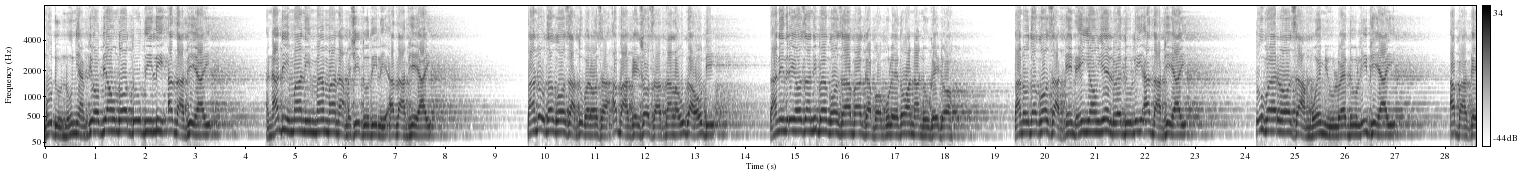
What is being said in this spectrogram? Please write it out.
မုဒုနုညံ့ပျော်ပြောင်းသောသူသည်လိအတ္တဖြစ်ရ၏အနတ္တိမာနိမမ္မာနမရှိသူသည်လိအတ္တဖြစ်ရ၏တန်တုသကောဇသူပရောဇအပ္ပကိသောဇတန်လဟုကဟုတ်တိတန်ဣန္ဒြယောဇနိဘကောဇဘဂဘောကုလေသောနာနုဂိတောတန်တုသကောဇတင်တိန်ရောင်ရဲလွယ်သူလိအတ္တဖြစ်ရ၏ သူပရောဇမွေးမြူလွယ်သူလိဖြစ်ရ၏အပ္ပကိ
